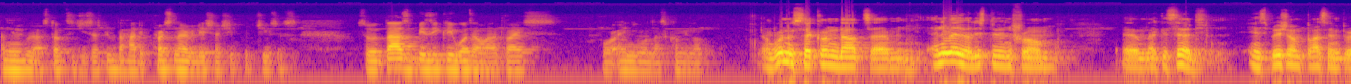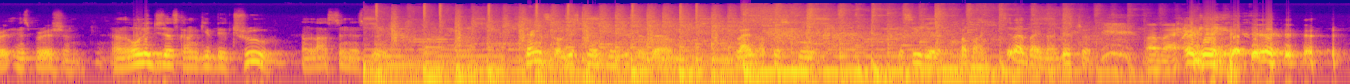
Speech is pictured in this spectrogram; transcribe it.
are Yeah. people that stuck to Jesus, people that had a personal relationship with Jesus. So that's basically what I would advise for anyone that's coming up. I'm going to second that. Um, anywhere you're listening from, um, like I said, inspiration past inspiration. And only Jesus can give the true and lasting inspiration. Thanks for listening. This is um, Life After School. See you later. Bye bye. Say bye bye now. Just Bye bye. Okay.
